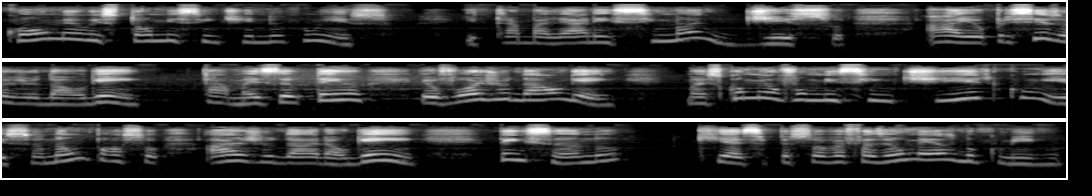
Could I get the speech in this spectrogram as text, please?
como eu estou me sentindo com isso? E trabalhar em cima disso. Ah, eu preciso ajudar alguém? Tá, mas eu tenho, eu vou ajudar alguém. Mas como eu vou me sentir com isso? Eu não posso ajudar alguém pensando que essa pessoa vai fazer o mesmo comigo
